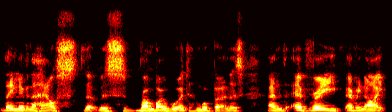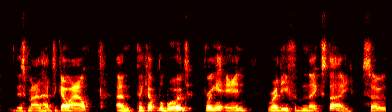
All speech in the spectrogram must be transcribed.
they live in a house that was run by wood and wood burners, and every every night this man had to go out and pick up the wood, bring it in, ready for the next day, so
